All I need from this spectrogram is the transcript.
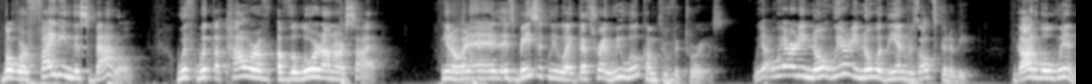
But we're fighting this battle with with the power of, of the Lord on our side. You know, and it's basically like that's right. We will come through victorious. We are, we already know we already know what the end result's going to be. God will win.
